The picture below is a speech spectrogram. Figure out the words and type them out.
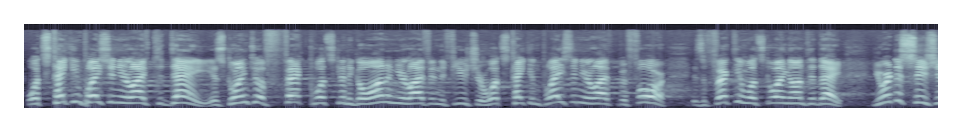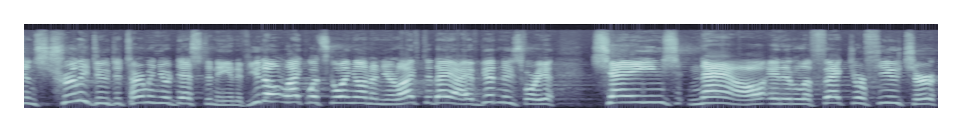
What's taking place in your life today is going to affect what's going to go on in your life in the future. What's taken place in your life before is affecting what's going on today. Your decisions truly do determine your destiny. And if you don't like what's going on in your life today, I have good news for you. Change now, and it'll affect your future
